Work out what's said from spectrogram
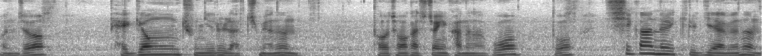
먼저 배경 준위를 낮추면은 더 정확한 측정이 가능하고 또 시간을 길게 하면은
